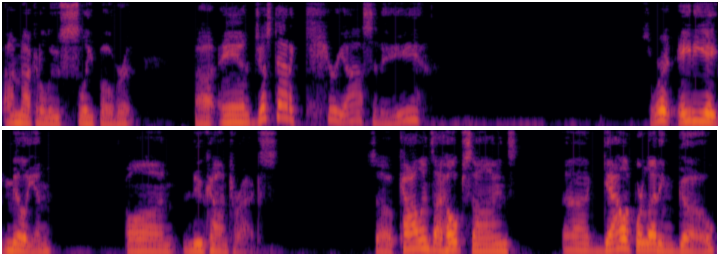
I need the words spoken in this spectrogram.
I'm not going to lose sleep over it. Uh, and just out of curiosity, so we're at 88 million on new contracts. So Collins, I hope signs. Uh, Gallup, we're letting go.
